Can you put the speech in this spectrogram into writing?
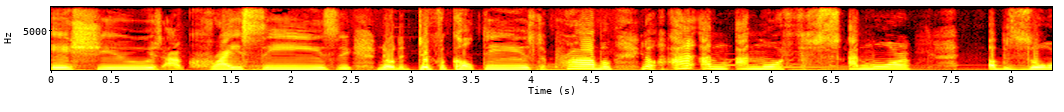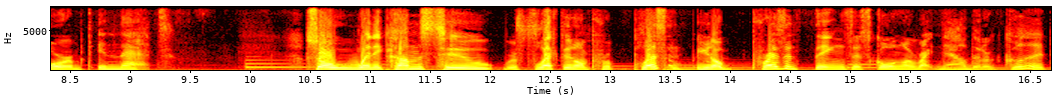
issues, our crises, you know, the difficulties, the problem. You know, I, I'm I'm more I'm more absorbed in that. So when it comes to reflecting on pleasant, you know, present things that's going on right now that are good,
